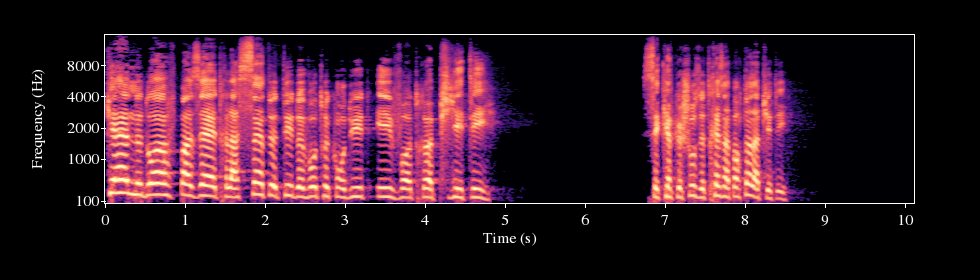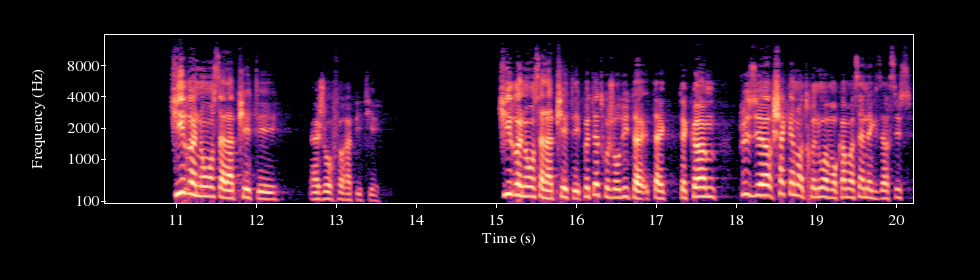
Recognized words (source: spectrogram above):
quelles ne doivent pas être la sainteté de votre conduite et votre piété? C'est quelque chose de très important, la piété. Qui renonce à la piété, un jour fera pitié. Qui renonce à la piété? Peut-être aujourd'hui, tu es comme plusieurs, chacun d'entre nous avons commencé un exercice,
